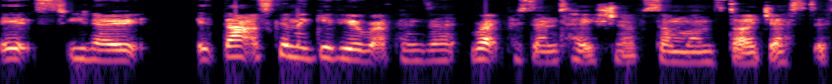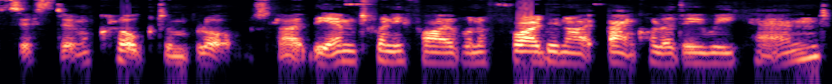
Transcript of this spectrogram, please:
it's you know that's going to give you a represent, representation of someone's digestive system clogged and blocked, like the M25 on a Friday night bank holiday weekend.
